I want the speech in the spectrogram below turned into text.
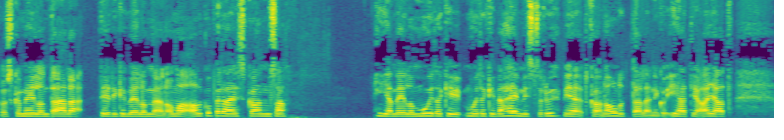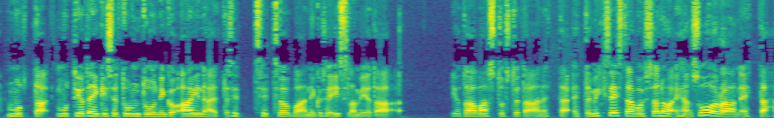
koska meillä on täällä, tietenkin meillä on meidän oma alkuperäiskansa, ja meillä on muitakin, muitakin vähemmistöryhmiä, jotka on ollut täällä niin iät ja ajat, mutta, mutta jotenkin se tuntuu niin aina, että sitten sit se on vaan niin se islami, jota, jota vastustetaan. Että, että miksei sitä voi sanoa ihan suoraan, että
